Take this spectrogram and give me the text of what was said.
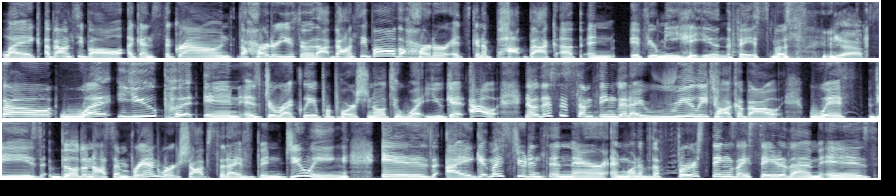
like a bouncy ball against the ground, the harder you throw that bouncy ball, the harder it's going to pop back up and if you're me hit you in the face mostly. Yeah. So, what you put in is directly proportional to what you get out. Now, this is something that I really talk about with these build an awesome brand workshops that I've been doing is I get my students in there and one of the first things I say to them is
